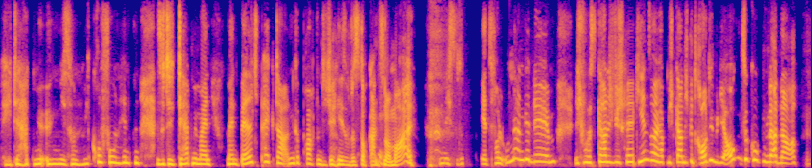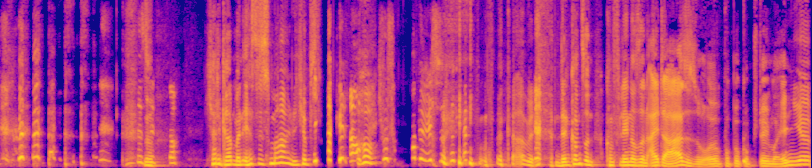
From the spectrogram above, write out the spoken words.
hey, der hat mir irgendwie so ein Mikrofon hinten, also der, der hat mir mein, mein Beltpack da angebracht und die Jenny so, das ist doch ganz normal. Und ich so, jetzt voll unangenehm. Ich wusste gar nicht, wie ich reagieren soll. Ich habe mich gar nicht getraut, ihm in die Augen zu gucken danach. das so. doch ich hatte gerade mein erstes Mal. Ich hab's. Ja, genau. Oh. Ich wurde verkabelt. Und dann kommt so ein, kommt vielleicht noch so ein alter Hase, so, oh, Puppe, komm, stell mal hin hier.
